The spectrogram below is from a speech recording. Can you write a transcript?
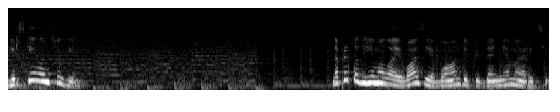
Гірські ланцюги. Наприклад, Гімалаї в Азії або Анди в Південній Америці.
